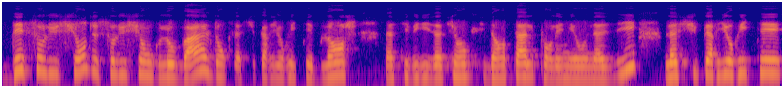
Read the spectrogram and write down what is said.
des solutions, de solutions globales, donc la supériorité blanche, la civilisation occidentale pour les néo-nazis, la supériorité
